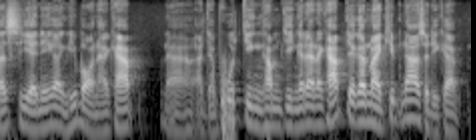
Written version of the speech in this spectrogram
รัสเซียนี่ก็อย่างที่บอกนะครับนะอาจจะพูดจริงทำจริงก็ได้นะครับ เจอกันใหม่คลิปหน้า สวัสดีครับ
